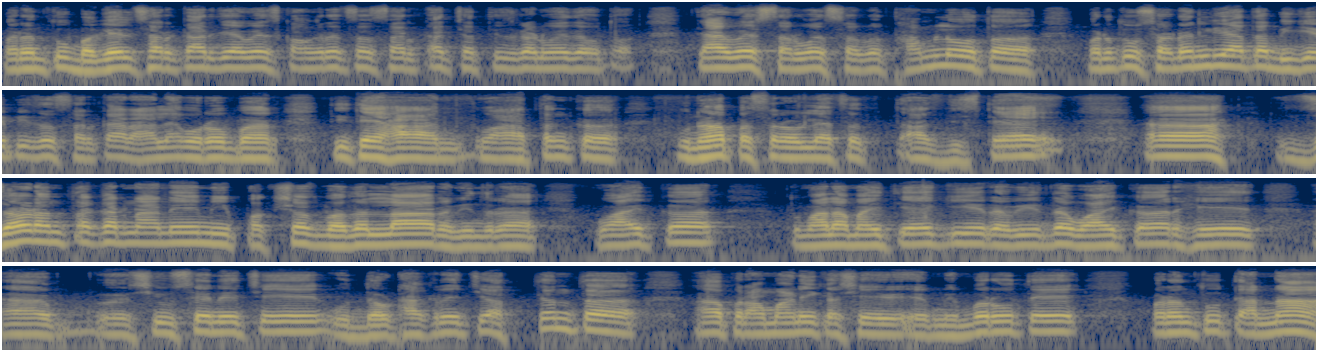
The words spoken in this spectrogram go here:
परंतु बघेल सरकार ज्यावेळेस काँग्रेसचं सरकार छत्तीसगडमध्ये होतं त्यावेळेस सर्व सर्व थांबलं होतं. परंतु सडनली आता बी जे पीचं सरकार आल्याबरोबर तिथे हा आतंक पुन्हा पसरवल्याचं आज दिसते आहे. जड अंतकरणाने मी पक्षच बदलला. रवींद्र वायकर तुम्हाला माहिती आहे की रवींद्र वायकर हे शिवसेनेचे उद्धव ठाकरेचे अत्यंत प्रामाणिक असे मेंबर होते. परंतु त्यांना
